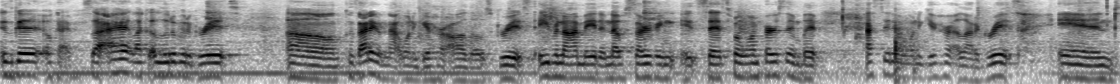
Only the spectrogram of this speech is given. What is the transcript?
It's good? Okay. So i had like a little bit of grits um because i did not want to give her all those grits. Even though i made enough serving it says for one person but i still didn't want to give her a lot of grits. And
